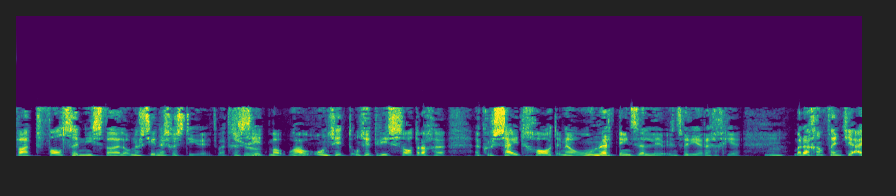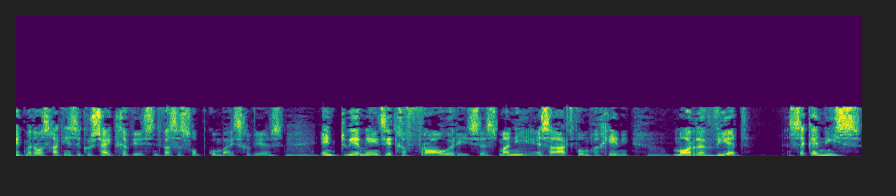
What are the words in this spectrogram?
wat valse nuus vir hulle ondersteuners gestuur het wat gesê sure. het maar wow, ons het ons het hierdie Saterdag 'n crusade gehad en 'n 100 mense lewens vir die Here gegee. Mm. Maar dan gaan vind jy uit maar daar was glad nie 'n crusade gewees nie, dit was 'n sopkombuis gewees mm. en twee mense het gevra oor Jesus, maar nie mm. is 'n hart vir hom gegee nie. Mm. Maar hulle weet sulke nuus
